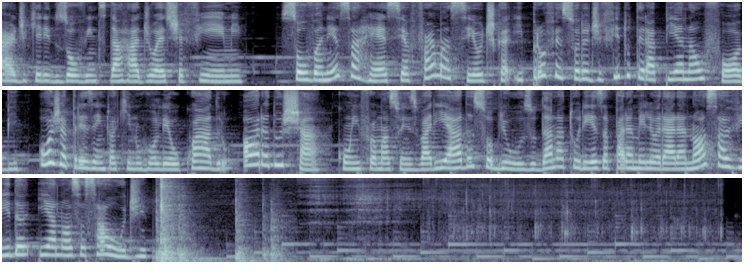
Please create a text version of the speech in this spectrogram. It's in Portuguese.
tarde, queridos ouvintes da Rádio Oeste FM. Sou Vanessa Récia, farmacêutica e professora de fitoterapia na UFOB. Hoje apresento aqui no rolê o quadro Hora do Chá, com informações variadas sobre o uso da natureza para melhorar a nossa vida e a nossa saúde.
